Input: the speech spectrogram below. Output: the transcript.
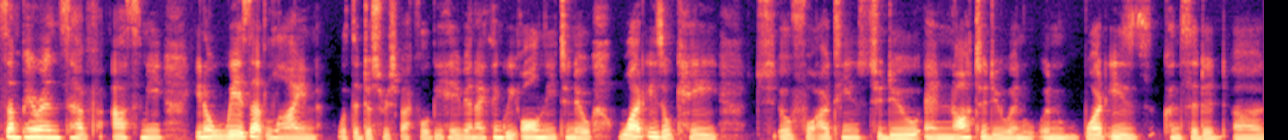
some parents have asked me, you know, where's that line with the disrespectful behavior? And I think we all need to know what is okay to, uh, for our teens to do and not to do, and, and what is considered uh,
